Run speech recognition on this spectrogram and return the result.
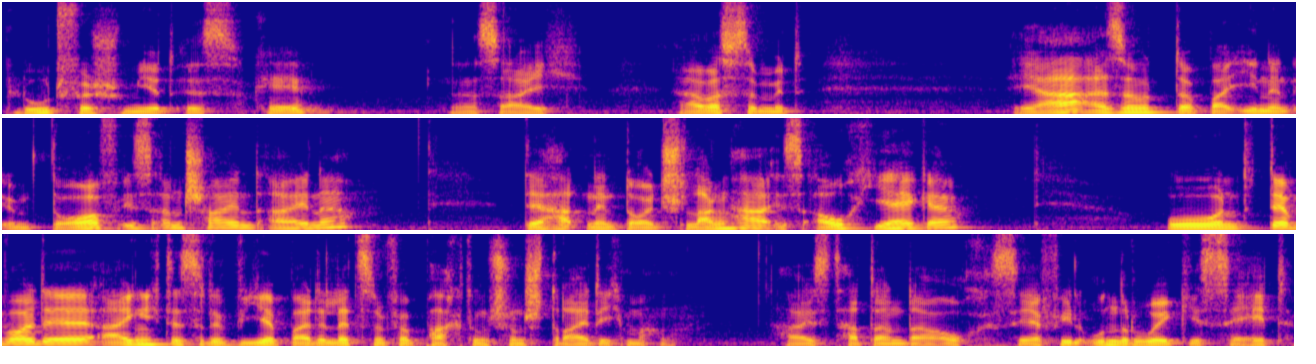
Blut verschmiert ist. Okay. Da sage ich, ja, was damit? Ja, also da bei Ihnen im Dorf ist anscheinend einer. Der hat einen Deutsch Langhaar, ist auch Jäger. Und der wollte eigentlich das Revier bei der letzten Verpachtung schon streitig machen. Heißt, hat dann da auch sehr viel Unruhe gesät,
